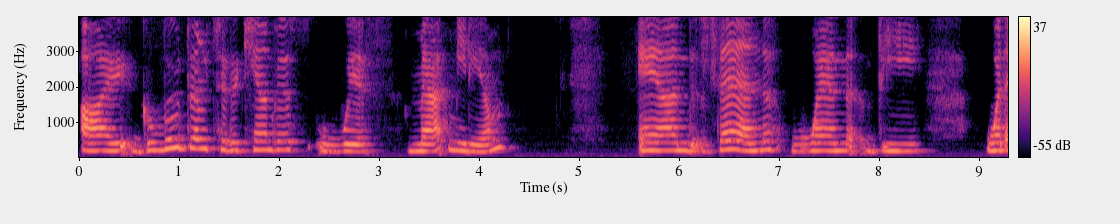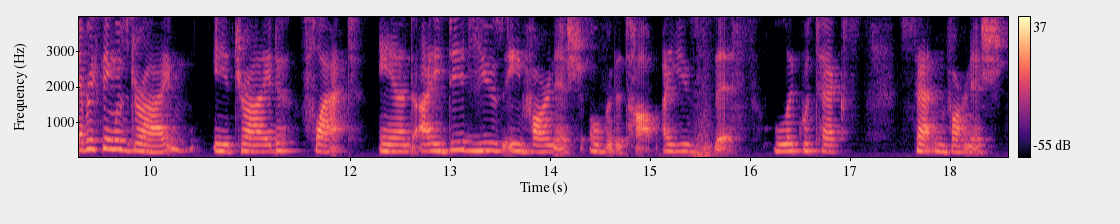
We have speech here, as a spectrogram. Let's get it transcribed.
I glued them to the canvas with matte medium, and then when the when everything was dry, it dried flat and I did use a varnish over the top. I used this Liquitex satin varnish.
